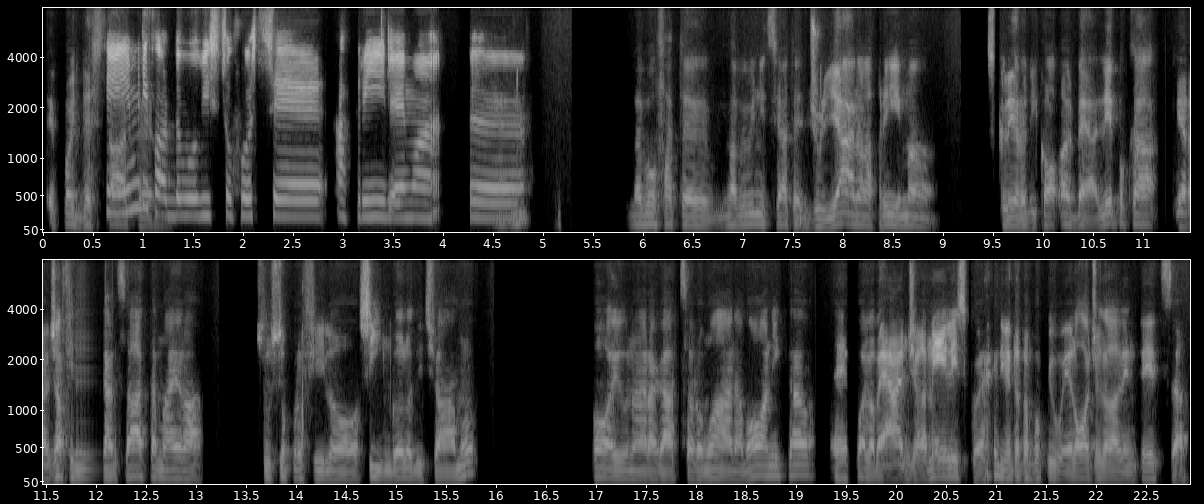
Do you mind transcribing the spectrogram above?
E poi d'estate... Sì, mi ricordo avevo visto forse aprile, ma... Eh, l'avevo, fatte, l'avevo iniziata Giuliana la prima, sclero di co- vabbè, all'epoca era già fidanzata, ma era sul suo profilo singolo, diciamo. Poi una ragazza romana, Monica, e poi vabbè, Angela Melis, è diventata un po' più elogio della lentezza,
